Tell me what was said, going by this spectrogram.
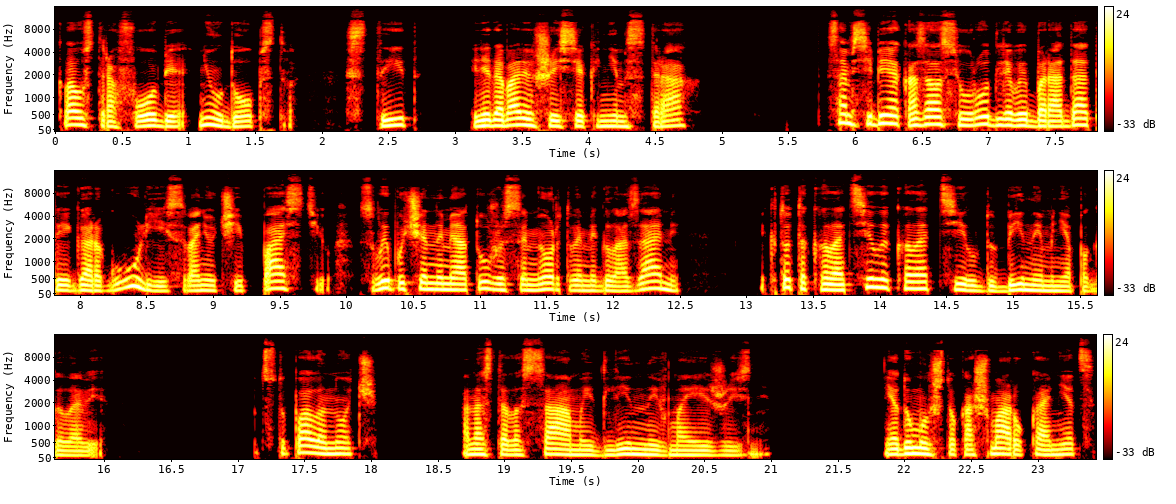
клаустрофобия, неудобство, стыд или добавившийся к ним страх. Сам себе оказался уродливой бородатой горгульей с вонючей пастью, с выпученными от ужаса мертвыми глазами, и кто-то колотил и колотил дубиной мне по голове. Подступала ночь. Она стала самой длинной в моей жизни. Я думал, что кошмару конец,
